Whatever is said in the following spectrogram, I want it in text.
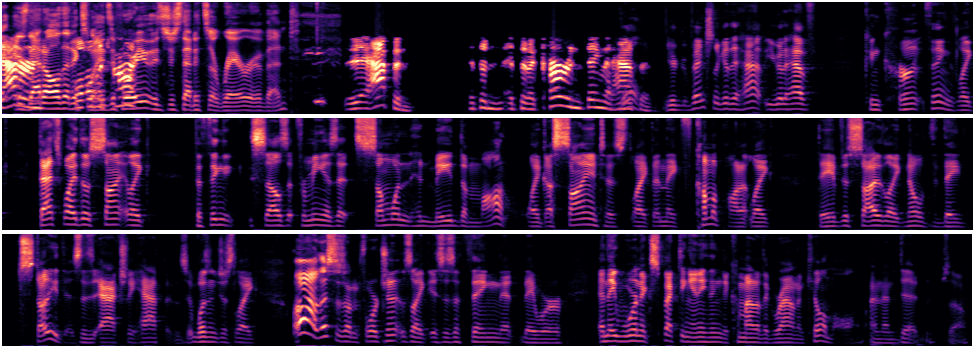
Saturn. Is that all that the explains it for you? It's just that it's a rare event. It happens. It's an it's an occurring thing that Yeah. happens. You're eventually gonna have you're gonna have concurrent things. Like that's why those sci- like the thing that sells it for me is that someone had made the model, like a scientist, like then they've come upon it, like they've decided, like no, they studied this. This actually happens. It wasn't just like, oh, this is unfortunate. It's like this is a thing that they were, and they weren't expecting anything to come out of the ground and kill them all, and then it did. So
